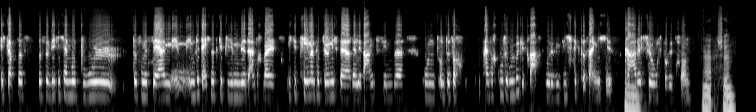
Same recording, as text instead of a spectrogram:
ich glaube, das, das war wirklich ein Modul, das mir sehr im, im, im, Gedächtnis geblieben wird, einfach weil ich die Themen persönlich sehr relevant finde und, und das auch einfach gut rübergebracht wurde, wie wichtig das eigentlich ist, mhm. gerade als Führungsposition. Ja, schön.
